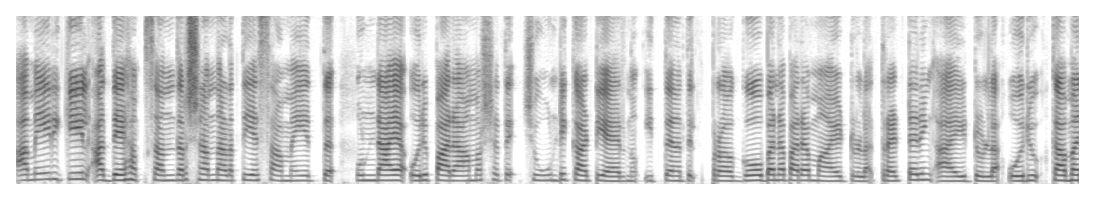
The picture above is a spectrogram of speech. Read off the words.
അമേരിക്കയിൽ അദ്ദേഹം സന്ദർശനം നടത്തിയ സമയത്ത് ഉണ്ടായ ഒരു പരാമർശത്തെ ചൂണ്ടിക്കാട്ടിയായിരുന്നു ഇത്തരത്തിൽ പ്രകോപനപരമായിട്ടുള്ള ത്രെട്ടറിംഗ് ആയിട്ടുള്ള ഒരു കമന്റ്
